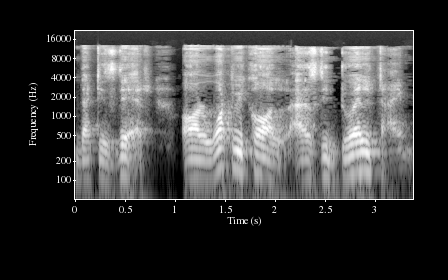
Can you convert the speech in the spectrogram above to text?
that is there or what we call as the dwell time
